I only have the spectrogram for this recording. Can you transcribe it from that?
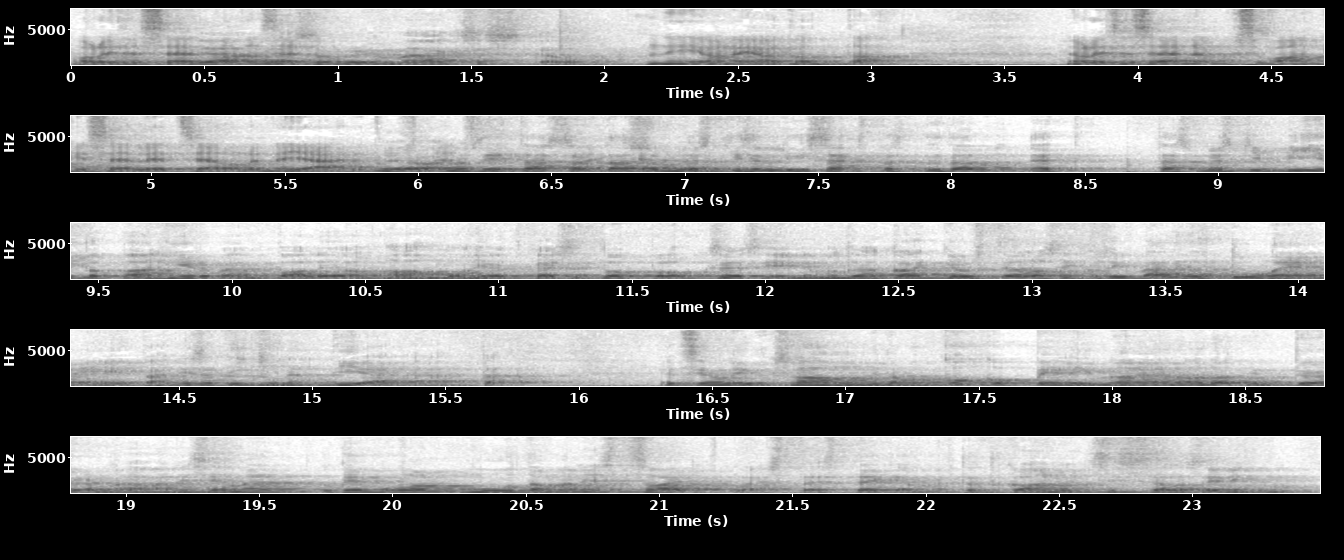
oli se se... Jäämies se, on ryhmä X, kato. Niin on joo, totta. Ne oli se sen vankiseli, että siellä oli ne jäähdytykset. Joo, no siis tässä, tässä on myöskin sen lisäksi, että tässä myöskin viitataan hirveän paljon hahmoihin, jotka ei sitten loppujen lopuksi esiin, mutta kaikki on just sellaisia, kun siinä välillä tulee niitä, niin sä et ikinä tiedä, että että siinä oli yksi hahmo, mitä mä koko pelin ajan odotin törmääväni. Niin siellä mä, okay, mulla on muutama niistä sidequesteista tekemät, jotka on nyt siis sellaisia niin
